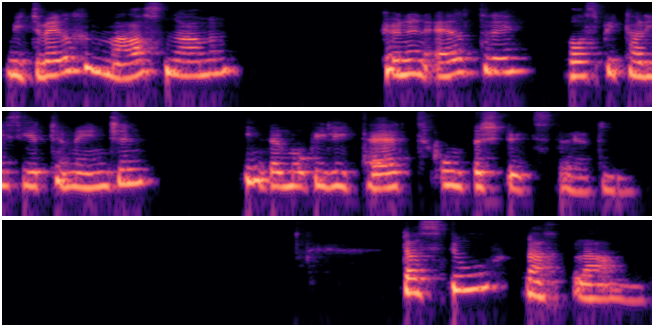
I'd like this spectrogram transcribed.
Mit welchen Maßnahmen können ältere hospitalisierte Menschen in der Mobilität unterstützt werden? Das Du nach Plan.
